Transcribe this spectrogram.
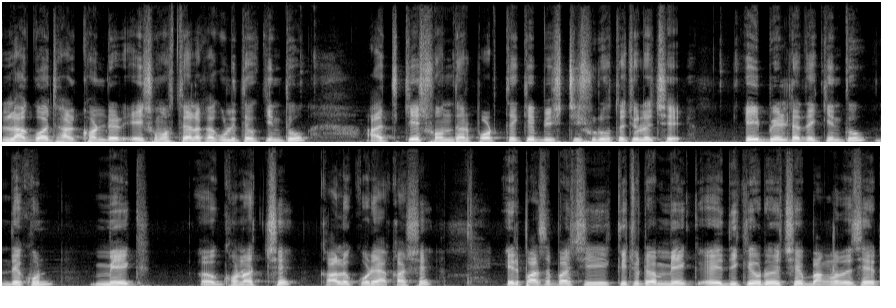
লাগোয়া ঝাড়খণ্ডের এই সমস্ত এলাকাগুলিতেও কিন্তু আজকে সন্ধ্যার পর থেকে বৃষ্টি শুরু হতে চলেছে। এই বেলটাতে কিন্তু দেখুন মেঘ ঘনাচ্ছে, কালো করে আকাশে। এর পাশাপাশি কিছুটা মেঘ এদিকেও রয়েছে বাংলাদেশের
